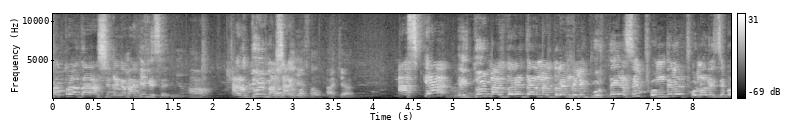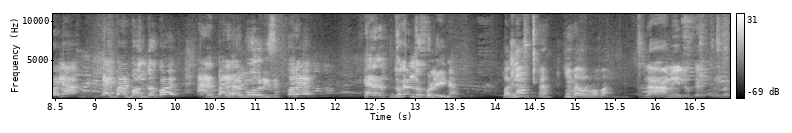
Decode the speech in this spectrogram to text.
সতেরো হাজার আশি টাকা বাকি নিছে। হ্যাঁ। আরও দুই মাস আগে। আচ্ছা। আজকে এই দুই মাস ধরে দেড় মাস ধরে আমি খালি ঘুরতেই আছি ফোন দিলে ফোনও রিসিভ হয় না। একবার বন্ধ কয় আরেকবার হের বউ রিসিভ করে। হের দোকান তো খুলেই না। বাগনা হ্যাঁ? কি ব্যাপার বাবা? না আমি লোকের সুন্দর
